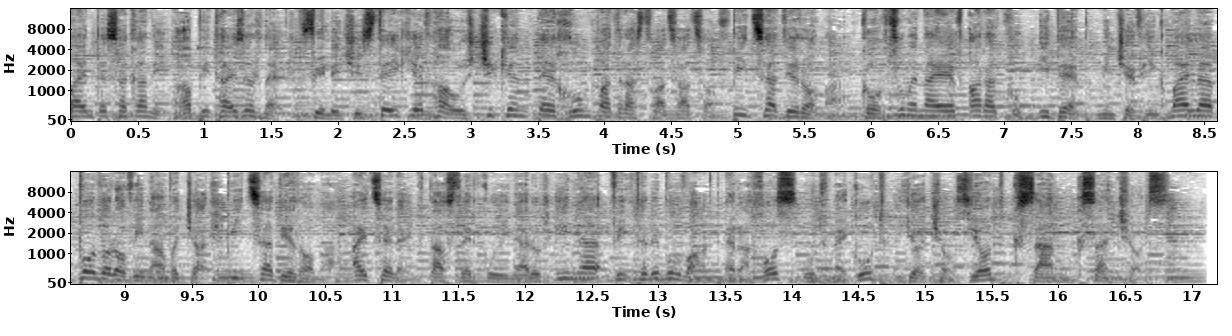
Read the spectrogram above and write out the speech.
լայն տեսականի, ապիթայզերներ, ֆիլի չիզստեյք եւ house chicken տեղում պատրաստված հացով։ Պիցցա դի Ռոմա գործում է նաեւ Արաքում, Իդեպ, մինչև 5 մայլը բոլորովին անվճար։ Պիցցա դի Ռոմա։ Այցելեք 12909 Victory Boulevard, հեռախոս 818 747 2024։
